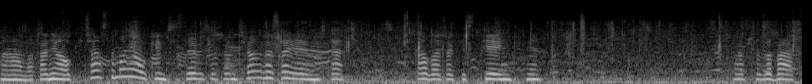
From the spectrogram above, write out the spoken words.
Zobacz, aniołki. Chciałam z tym aniołkiem ci zrobić, a są ciągle zajęte. Zobacz, jak jest pięknie. Proszę, zobaczcie.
